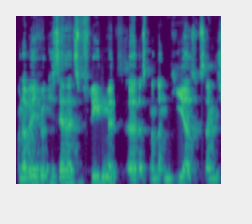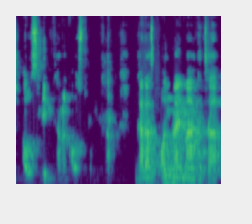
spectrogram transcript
und da bin ich wirklich sehr, sehr zufrieden mit, äh, dass man dann hier sozusagen sich ausleben kann und austoben kann. Und gerade als Online-Marketer,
